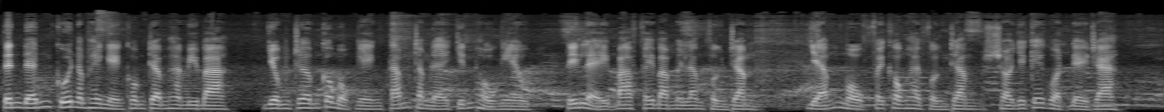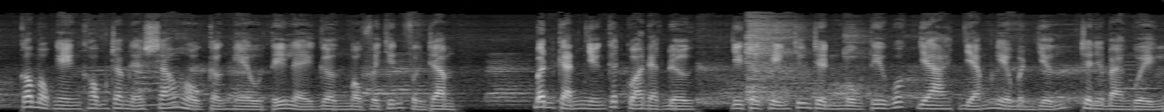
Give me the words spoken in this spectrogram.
Tính đến cuối năm 2023, Dòng Trơm có 1.809 hộ nghèo, tỷ lệ 3,35%, giảm 1,02% so với kế hoạch đề ra. Có 1.006 hộ cận nghèo, tỷ lệ gần 1,9%. Bên cạnh những kết quả đạt được, việc thực hiện chương trình mục tiêu quốc gia giảm nghèo bền vững trên địa bàn huyện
